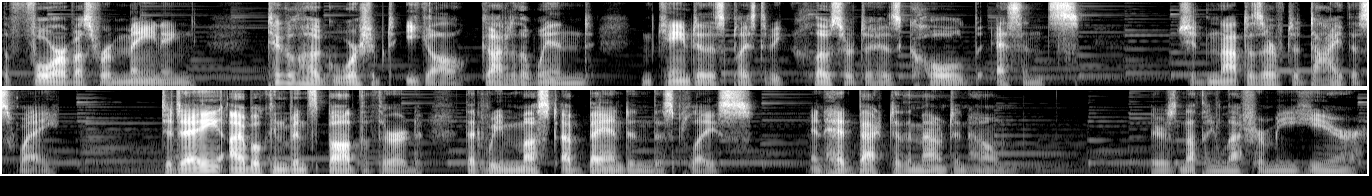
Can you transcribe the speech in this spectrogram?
the four of us remaining. Ticklehug worshipped Egal, god of the wind, and came to this place to be closer to his cold essence. She did not deserve to die this way. Today, I will convince Bob III that we must abandon this place and head back to the mountain home. There's nothing left for me here.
